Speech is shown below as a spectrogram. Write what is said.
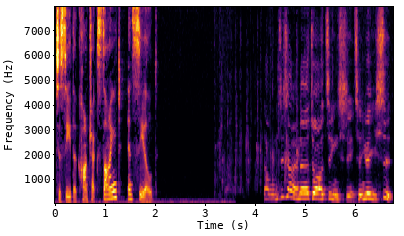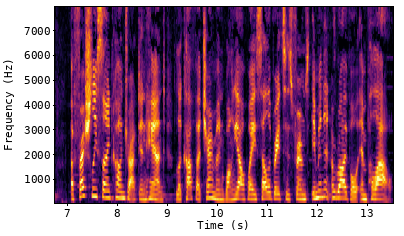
to see the contract signed and sealed. A freshly signed contract in hand, La Kaffa chairman Wang Yaohui celebrates his firm's imminent arrival in Palau.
